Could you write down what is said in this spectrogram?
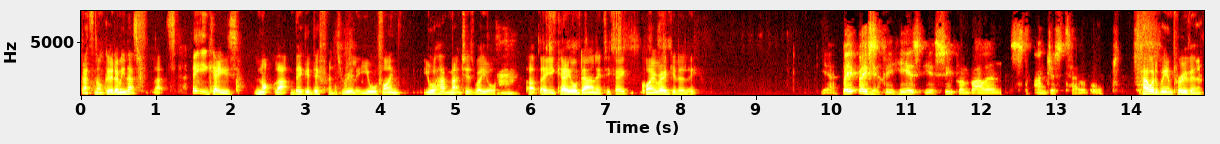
That's not good. I mean, that's that's 80k is not that big a difference, really. You will find you'll have matches where you're Hmm. up 80k or down 80k quite regularly. yeah. Ba- basically, he is he is super unbalanced and just terrible. How would we improve him?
